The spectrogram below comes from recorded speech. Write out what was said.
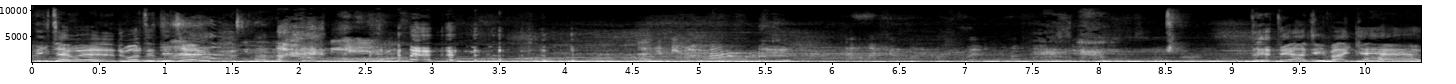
me to drag me in? Don't get me out. Did they actually back your hair?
